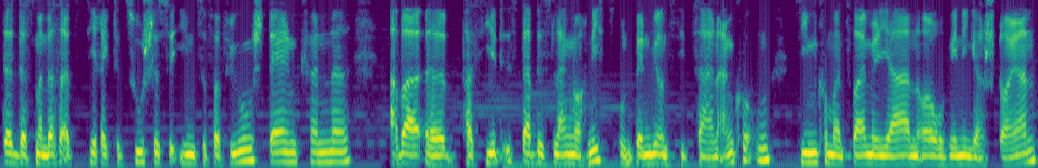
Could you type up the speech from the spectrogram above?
da, dass man das als direkte Zuschüsse ihnen zur Verfügung stellen könne. Aber äh, passiert ist da bislang noch nichts. Und wenn wir uns die Zahlen angucken, 7,2 Milliarden Euro weniger Steuern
